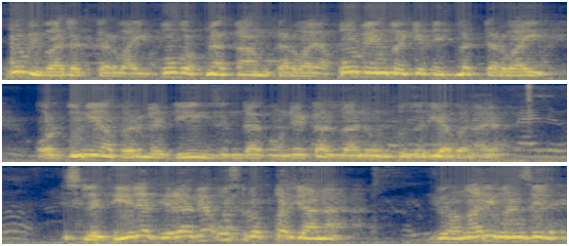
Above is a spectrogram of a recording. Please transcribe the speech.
خوب عبادت کروائی، خوب اپنا کام کروایا، خوب علم کی خدمت کروائی اور دنیا بھر میں دین زندہ ہونے کا اللہ نے ان کو ذریعہ بنایا۔ اس لیے دھیرے دھیرے میں اس رخ پر جانا جو ہماری منزل ہے۔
